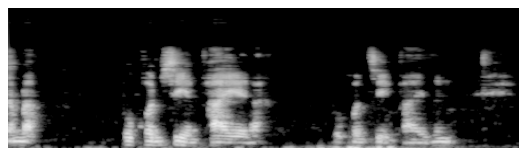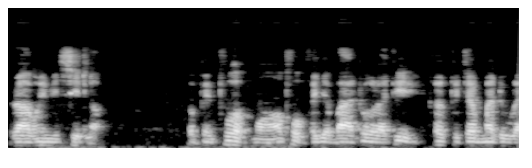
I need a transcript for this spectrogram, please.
สำหรับบุคคลเสี่ยงภัยนะบุคคลเสี่ยงภัยซึ่งเราไม่มีสิทธิ์หรอกก็เป็นพวกหมอพวกพยาบาลพวกอะไรที่ก็จะมาดูแล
